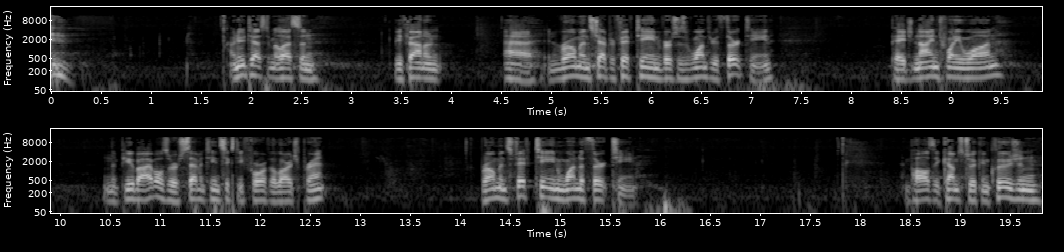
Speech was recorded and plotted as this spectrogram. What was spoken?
Our New Testament lesson be found in, uh, in Romans chapter 15, verses 1 through 13, page 921 in the Pew Bibles, or 1764 of the large print. Romans 15, 1 to 13. And Paul, as he comes to a conclusion,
